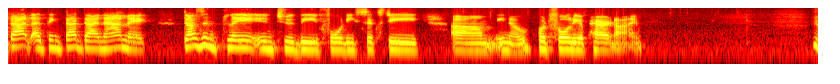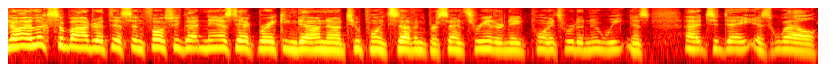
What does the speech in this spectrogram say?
that, I think that dynamic doesn't play into the 40 60 um, you know portfolio paradigm you know, I look, Subadra, at this, and folks, we've got NASDAQ breaking down now 2.7%, 308 points. We're at a new weakness uh, today as well.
